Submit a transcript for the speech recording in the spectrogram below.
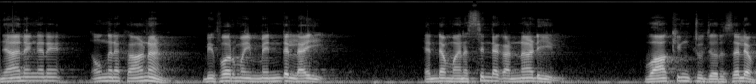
ഞാനെങ്ങനെ അങ്ങനെ കാണാൻ ബിഫോർ മൈ മെന്റൽ ഐ എന്റെ മനസ്സിന്റെ കണ്ണാടിയിൽ വാക്കിംഗ് ടു ജെറുസലം.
